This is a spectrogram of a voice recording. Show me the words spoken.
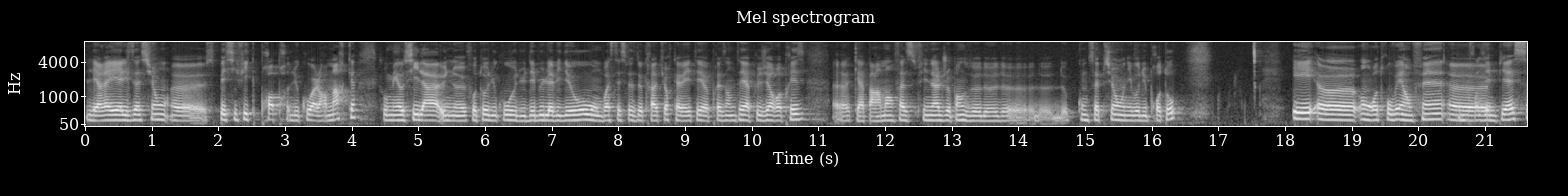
les, réalisations euh, spécifiques propres du coup à leur marque. Je vous mets aussi là une photo du coup du début de la vidéo où on voit cette espèce de créature qui avait été présentée à plusieurs reprises. Euh, qui est apparemment en phase finale, je pense, de, conception au niveau du proto. Et euh, on retrouvait enfin euh, une troisième pièce,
